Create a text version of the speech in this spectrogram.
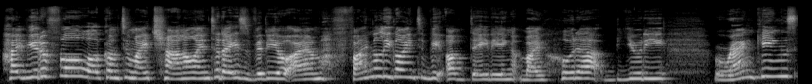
Hi beautiful, welcome to my channel. In today's video I am finally going to be updating my Huda Beauty rankings.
